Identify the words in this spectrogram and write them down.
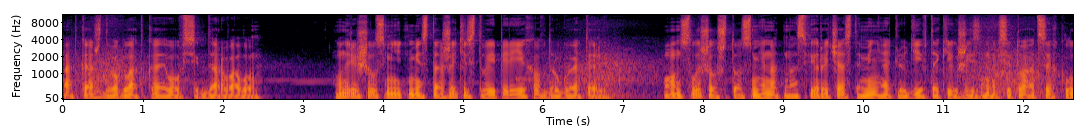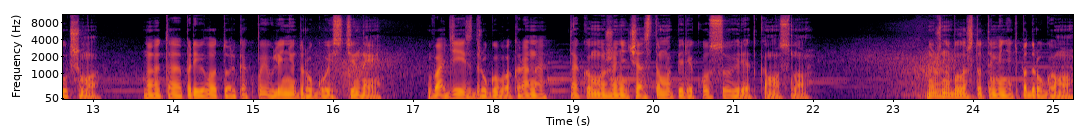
От каждого глотка его всегда рвало. Он решил сменить место жительства и переехал в другой отель. Он слышал, что смена атмосферы часто меняет людей в таких жизненных ситуациях к лучшему. Но это привело только к появлению другой стены. В воде из другого крана, такому же нечастому перекусу и редкому сну. Нужно было что-то менять по-другому.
